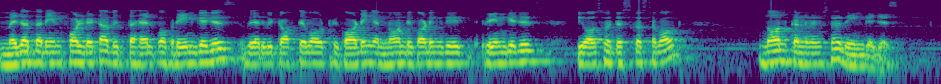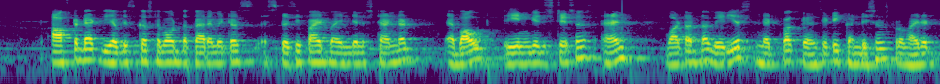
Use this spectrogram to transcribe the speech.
measure the rainfall data with the help of rain gauges, where we talked about recording and non-recording rain gauges. We also discussed about non-conventional rain gauges After that, we have discussed about the parameters specified by Indian standard about rain gauge stations and what are the various network density conditions provided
